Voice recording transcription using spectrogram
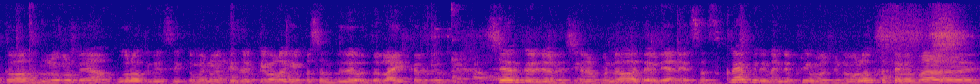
તો આજનો લોકો ત્યાં પૂરો કરીએ છીએ કે મને કીધું કેવો લાગે પસંદ આવ્યો તો લાઈક કરજો શેર કરજો અને ચેનલ પર નવા હોય તો વિડીયોને સબસ્ક્રાઈબ કરી નાખજો ફ્રી મળશે નવો લોક સાથે બાય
